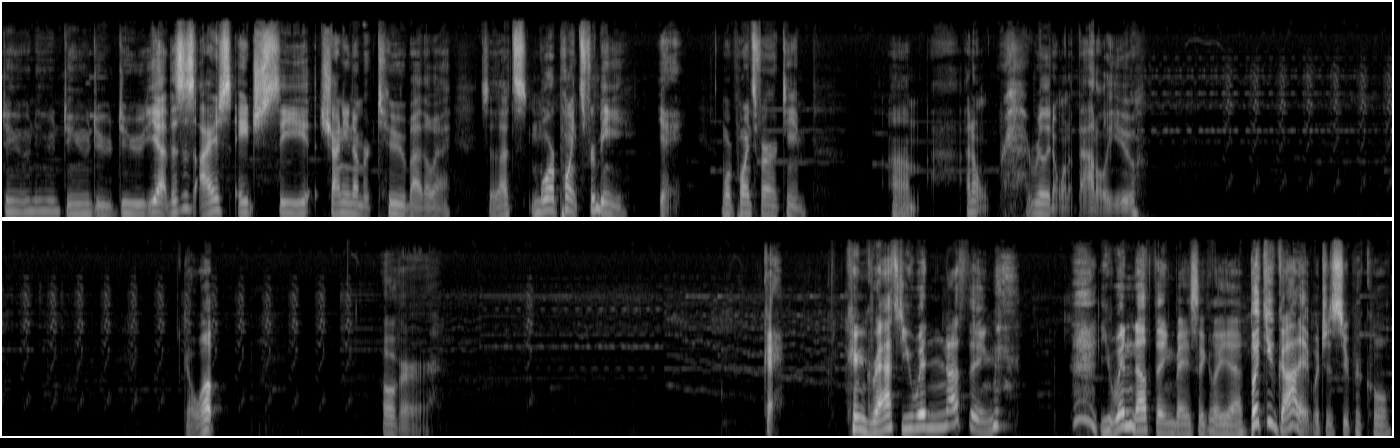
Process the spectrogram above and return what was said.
Do do do do do. Yeah, this is ISHC shiny number two, by the way. So that's more points for me. Yay! More points for our team. Um, I don't, I really don't want to battle you. Go up. Over. Congrats, you win nothing. you win nothing, basically, yeah. But you got it, which is super cool.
